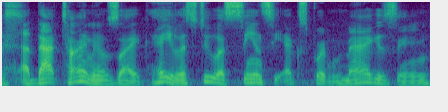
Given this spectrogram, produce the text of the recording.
06. at that time, it was like, hey, let's do a CNC Expert magazine.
